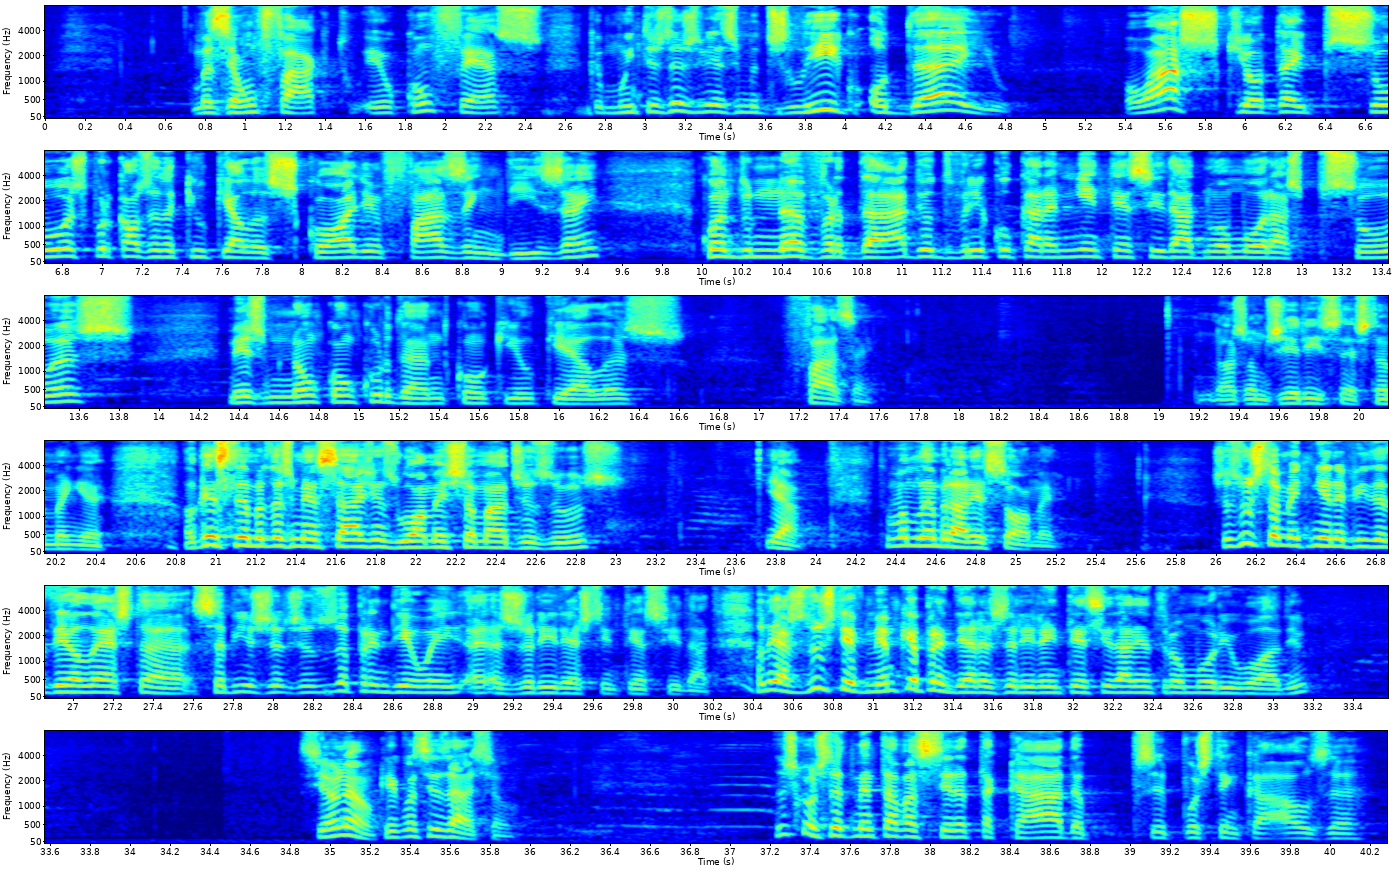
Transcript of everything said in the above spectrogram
Mas é um facto, eu confesso que muitas das vezes me desligo, odeio ou acho que odeio pessoas por causa daquilo que elas escolhem, fazem, dizem, quando na verdade eu deveria colocar a minha intensidade no amor às pessoas, mesmo não concordando com aquilo que elas fazem. Nós vamos ver isso esta manhã. Alguém se lembra das mensagens do homem chamado Jesus? Yeah. Então vamos lembrar esse homem. Jesus também tinha na vida dele esta. Sabia, Jesus aprendeu a gerir esta intensidade. Aliás, Jesus teve mesmo que aprender a gerir a intensidade entre o amor e o ódio. Sim ou não? O que, é que vocês acham? Jesus constantemente estava a ser atacado, a ser posto em causa.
